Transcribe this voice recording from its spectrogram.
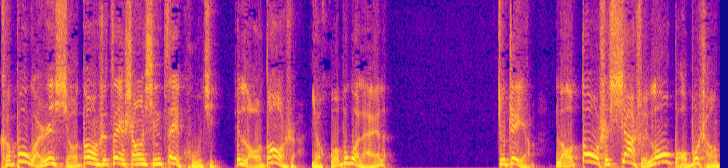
可不管任小道士再伤心再哭泣，这老道士也活不过来了。就这样，老道士下水捞宝不成，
